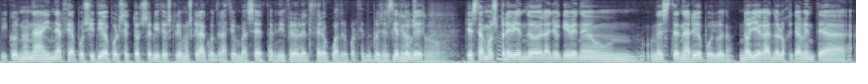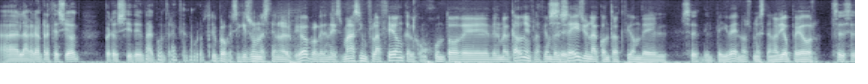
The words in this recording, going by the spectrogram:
y con una inercia positiva por el sector servicios, creemos que la contracción va a ser también inferior del 0,4%. Pues es cierto que, que, estamos previendo el año que viene un, un escenario, pues bueno, no llegando lógicamente a, a la gran recesión, pero sí de una contracción en Europa. Sí, porque sí que es un escenario peor, porque tenéis más inflación que el conjunto del mercado, una inflación del 6 y una contracción del, del PIB, ¿no? Es un escenario peor. Sí, sí,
